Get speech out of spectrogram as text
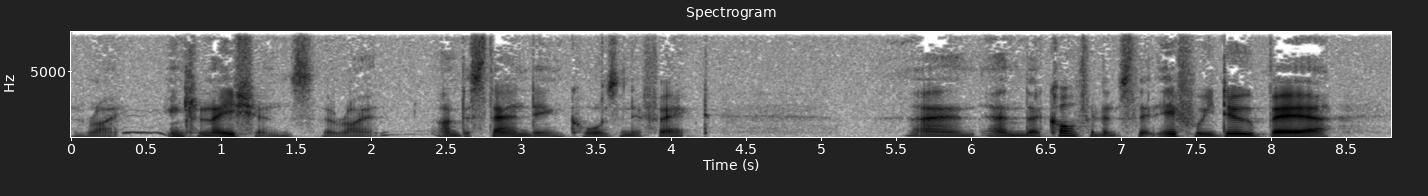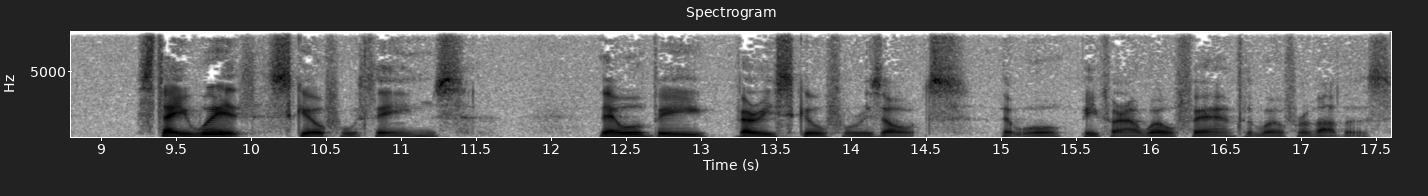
the right inclinations, the right understanding, cause and effect, and and the confidence that if we do bear, stay with skillful themes, there will be very skillful results that will be for our welfare and for the welfare of others.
